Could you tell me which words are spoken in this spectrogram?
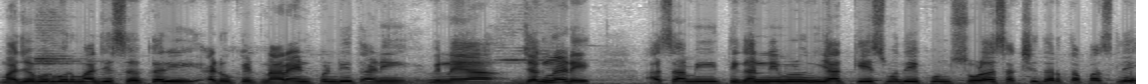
माझ्याबरोबर माझे सहकारी ॲडव्होकेट नारायण पंडित आणि विनया जगनाडे असं आम्ही तिघांनी मिळून या केसमध्ये एकूण सोळा साक्षीदार तपासले.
